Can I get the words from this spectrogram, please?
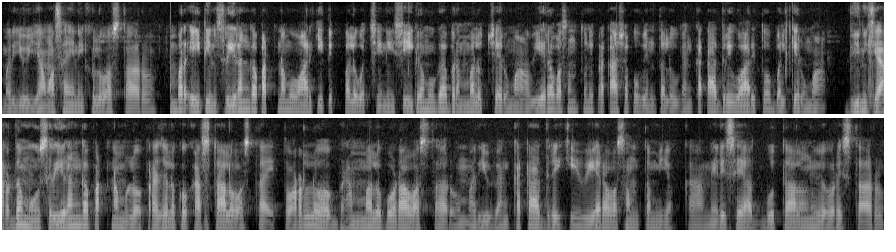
మరియు యమ సైనికులు వస్తారు. నంబర్ ఎయిటీన్. శ్రీరంగపట్నము వారికి తిప్పలు వచ్చిని శీఘ్రముగా బ్రహ్మలొచ్చేరుమా. వీర వసంతుని ప్రకాశపు వింతలు వెంకటాద్రి వారితో బల్కిరుమా. దీనికి అర్థము శ్రీరంగపట్నంలో ప్రజలకు కష్టాలు వస్తాయి. త్వరలో బ్రహ్మలు కూడా వస్తారు. మరియు వెంకటాద్రికి వీర వసంతం యొక్క మెరిసే అద్భుతాలను వివరిస్తారు.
